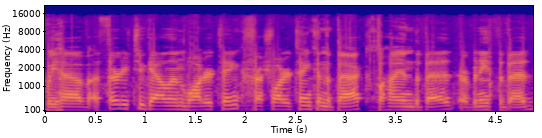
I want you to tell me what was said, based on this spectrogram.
we have a 32 gallon water tank, freshwater tank in the back behind the bed or beneath the bed.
